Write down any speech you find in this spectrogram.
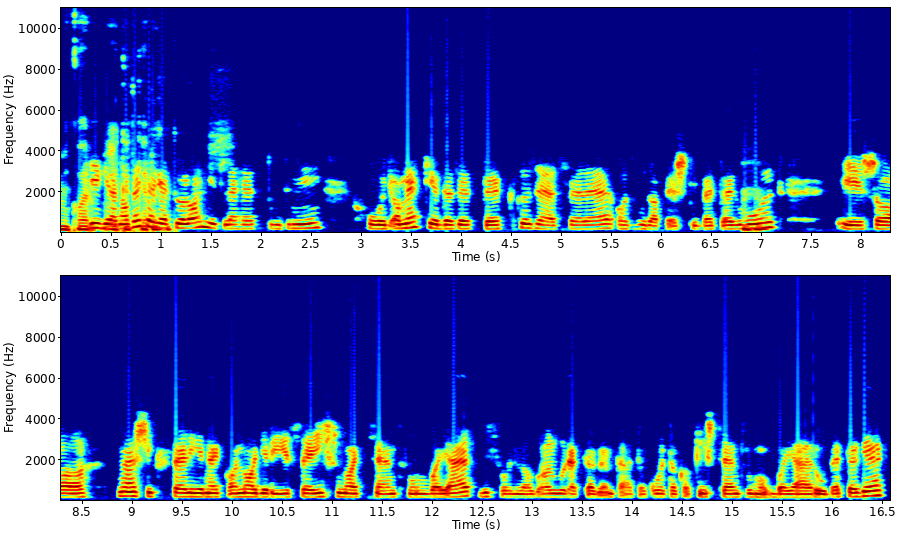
amikor... Igen, a betegekről annyit lehet tudni, hogy a megkérdezettek közel fele az budapesti beteg uh-huh. volt, és a másik felének a nagy része is nagy centrumba járt, viszonylag alulreprezentáltak voltak a kis centrumokba járó betegek,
